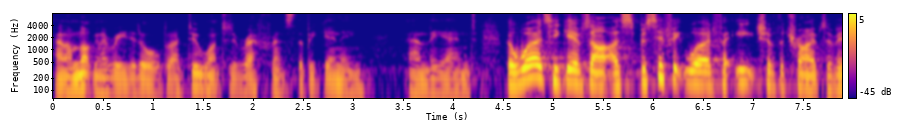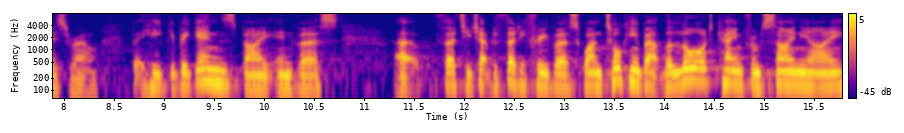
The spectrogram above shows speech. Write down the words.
And I'm not going to read it all, but I do want to reference the beginning and the end. The words he gives are a specific word for each of the tribes of Israel. But he begins by, in verse uh, 30, chapter 33, verse 1, talking about the Lord came from Sinai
